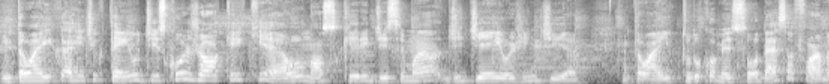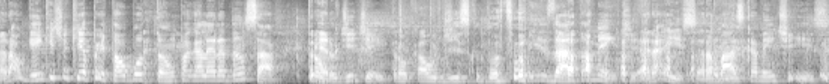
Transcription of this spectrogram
Então aí a gente tem o disco jockey, que é o nosso queridíssimo DJ hoje em dia. Então aí tudo começou dessa forma. Era alguém que tinha que apertar o botão pra galera dançar. Troca. Era o DJ. Trocar o disco do outro. Exatamente, era isso, era basicamente isso.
